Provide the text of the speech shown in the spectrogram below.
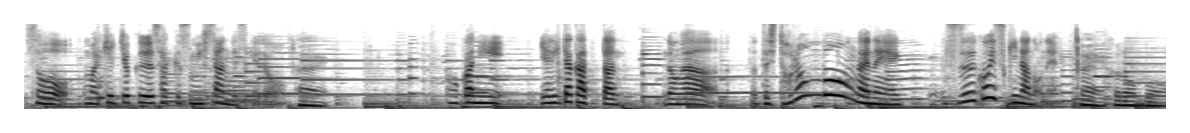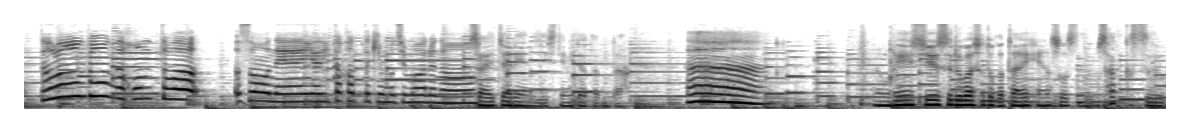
そう、まあ、結局サックスにしたんですけどはい。他にやりたかったのが私トロンボーンがねすごい好きなのね。はいトロンボーン。トロンボーンが本当はそうねやりたかった気持ちもあるな。再チャレンジしてみたかった。うん。練習する場所とか大変そうですね。サックスも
